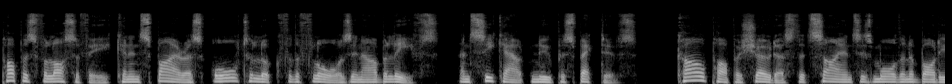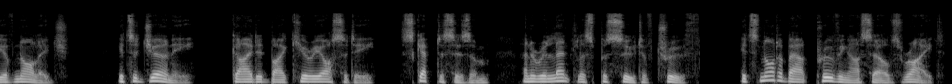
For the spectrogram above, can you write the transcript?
Popper's philosophy can inspire us all to look for the flaws in our beliefs and seek out new perspectives. Karl Popper showed us that science is more than a body of knowledge. It's a journey, guided by curiosity, skepticism, and a relentless pursuit of truth. It's not about proving ourselves right,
